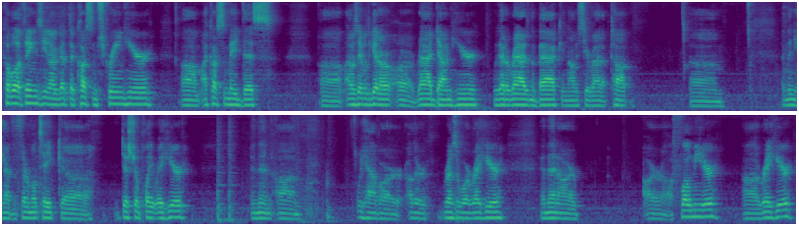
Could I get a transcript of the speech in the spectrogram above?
A couple of things, you know, I got the custom screen here. Um, I custom made this. Uh, I was able to get our, rad down here. We got a rad in the back and obviously a rad up top. Um, and then you have the Thermaltake uh, distro plate right here. And then um, we have our other reservoir right here. And then our our uh, flow meter uh, right here.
